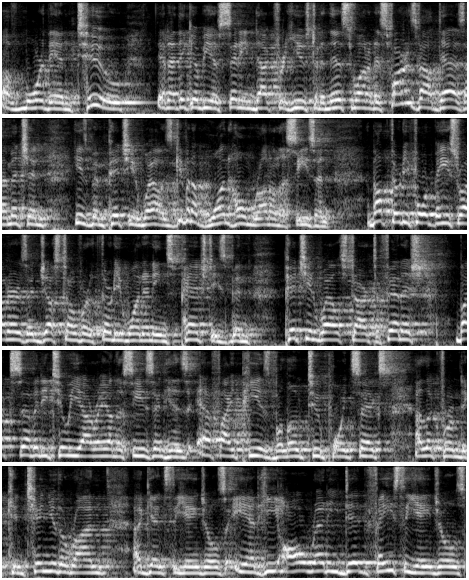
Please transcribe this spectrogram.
of more than two. And I think he'll be a sitting duck for Houston in this one. And as far as Valdez, I mentioned he's been pitching well. He's given up one home run on the season, about 34 base runners and just over 31 innings pitched. He's been pitching well start to finish. Buck 72 ERA on the season. His FIP is below 2.6. I look for him to continue the run against the Angels. And he already did face the Angels.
